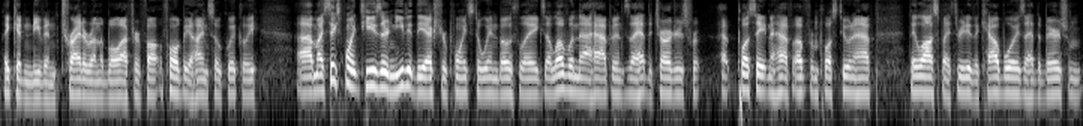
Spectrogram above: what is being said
they couldn't even try to run the ball after fall, fall behind so quickly. Uh, my six point teaser needed the extra points to win both legs. I love when that happens. I had the Chargers for at plus eight and a half, up from plus two and a half. They lost by three to the Cowboys. I had the Bears from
